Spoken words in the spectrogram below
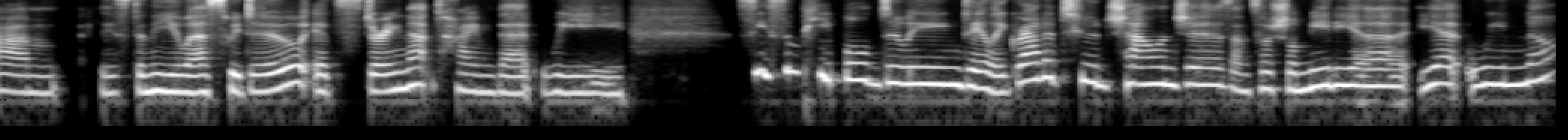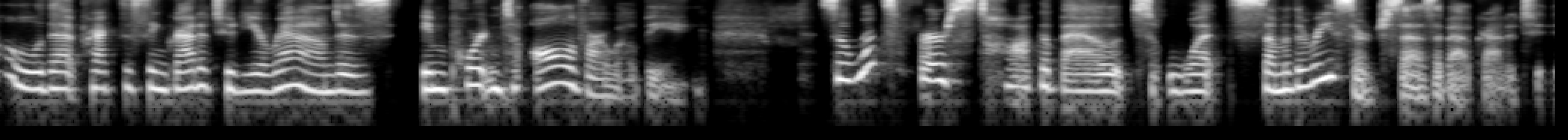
Um, at least in the US, we do. It's during that time that we see some people doing daily gratitude challenges on social media. Yet, we know that practicing gratitude year round is important to all of our well being. So let's first talk about what some of the research says about gratitude.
